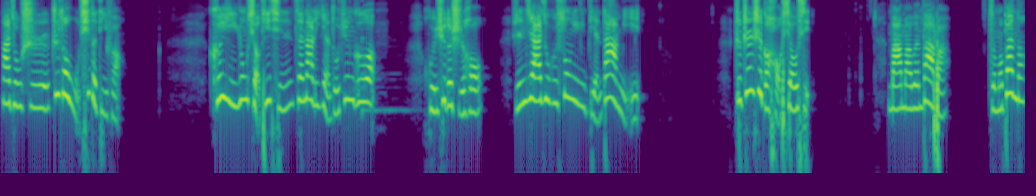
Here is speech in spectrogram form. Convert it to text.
那就是制造武器的地方。可以用小提琴在那里演奏军歌，回去的时候，人家就会送一点大米。这真是个好消息。妈妈问爸爸：“怎么办呢？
